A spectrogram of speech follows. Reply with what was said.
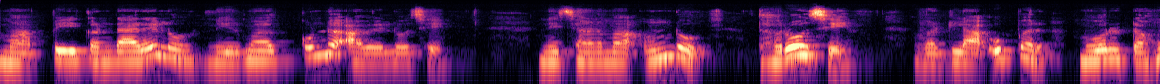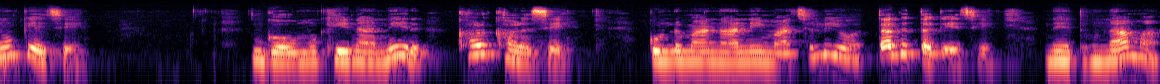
માપી કંડારેલો નિર્મળ કુંડ આવેલો છે. નીચાણમાં ઊંડો ધરો છે. વડલા ઉપર મોર ટહુકે છે. ગૌમુખીના નીર ખળખળ છે. કુંડમાં નાની માછલીઓ તગતગે છે. ને ધૂનામાં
